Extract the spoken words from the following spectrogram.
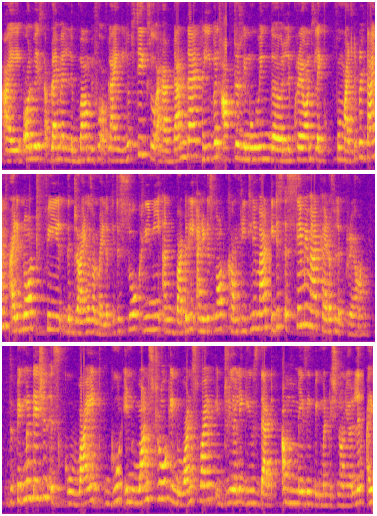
I always apply my lip balm before applying the lipstick. So I have done that. And even after removing the lip crayons like for multiple times, I did not feel the dryness on my lips. It is so creamy and buttery and it is not completely matte. It is a semi-matte kind of lip crayon. The pigmentation is quite good. In one stroke, in one swipe, it really gives that amazing pigmentation on your lip. I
